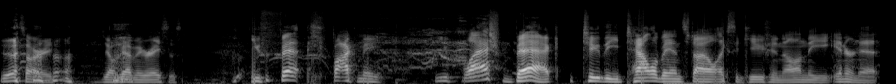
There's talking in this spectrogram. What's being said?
Yeah. Sorry, y'all got me racist. You fet fuck me. You flash back to the Taliban style execution on the internet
